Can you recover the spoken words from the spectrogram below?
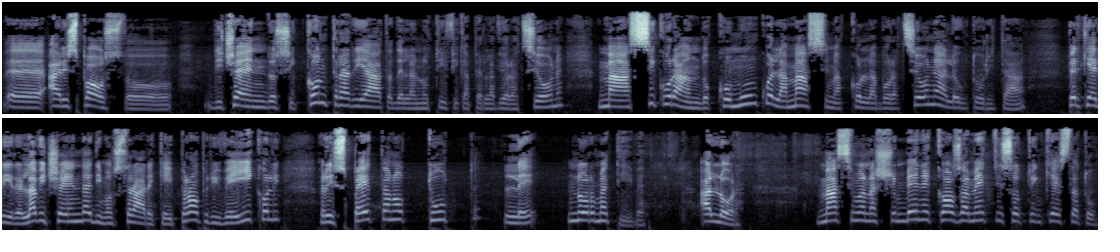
eh, ha risposto dicendosi contrariata della notifica per la violazione, ma assicurando comunque la massima collaborazione alle autorità per chiarire la vicenda e dimostrare che i propri veicoli rispettano tutte le normative. Allora, Massimo Nascimbene, cosa metti sotto inchiesta tu?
